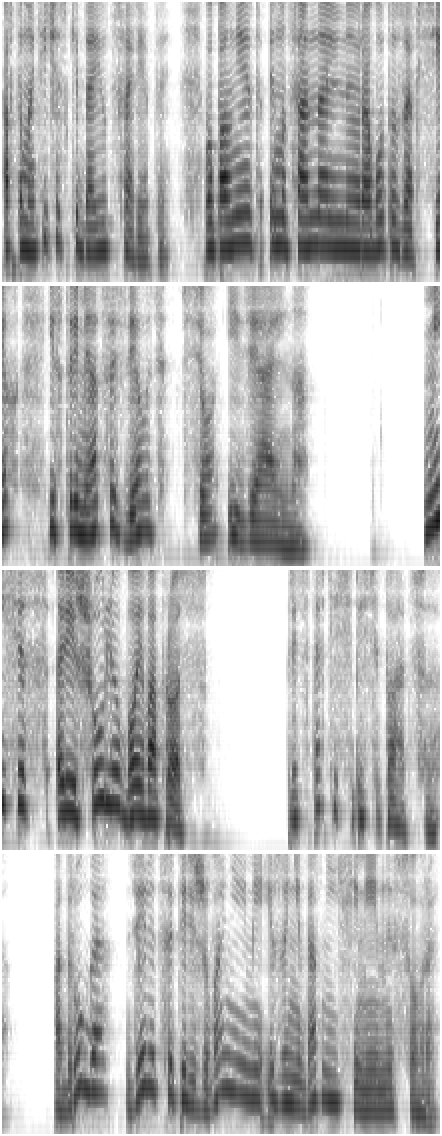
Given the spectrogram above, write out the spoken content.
автоматически дают советы, выполняют эмоциональную работу за всех и стремятся сделать все идеально. Миссис «Решу любой вопрос». Представьте себе ситуацию. Подруга делится переживаниями из-за недавней семейной ссоры.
